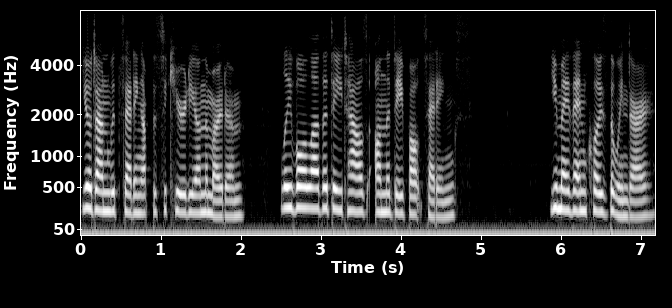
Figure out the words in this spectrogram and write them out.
you're done with setting up the security on the modem. Leave all other details on the default settings. You may then close the window.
